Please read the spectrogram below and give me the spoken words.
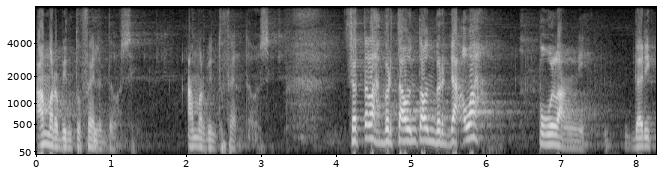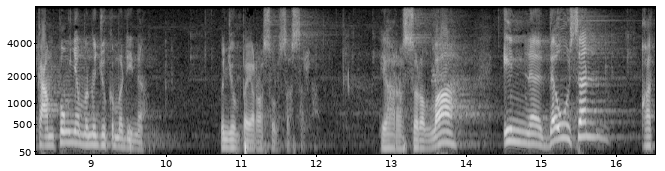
Amr bin Tufail ad-Dawsi. Amr bin Tufail ad-Dawsi. Setelah bertahun-tahun berdakwah, pulang nih. Dari kampungnya menuju ke Madinah. Menjumpai Rasul SAW. Ya Rasulullah, inna dausan qad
